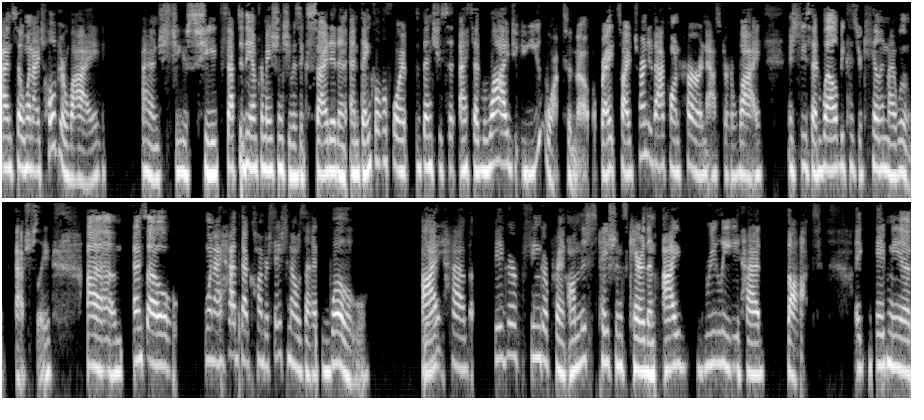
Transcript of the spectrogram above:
And so when I told her why, and she she accepted the information, she was excited and, and thankful for it. Then she said, I said, why do you want to know? Right. So I turned it back on her and asked her why. And she said, well, because you're killing my wound, Ashley. Um, and so when I had that conversation, I was like, whoa, mm-hmm. I have bigger fingerprint on this patient's care than I really had thought. It gave me a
